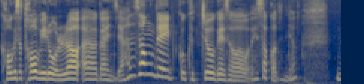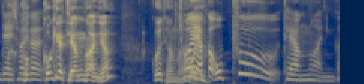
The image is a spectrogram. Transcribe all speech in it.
거기서 더 위로 올라가 이제 한성대 입구 그쪽에서 했었거든요. 근데 저희가 거, 기가 대학로 아니야? 거기 대학로. 저희 약간 오프 대학로 아닌가?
